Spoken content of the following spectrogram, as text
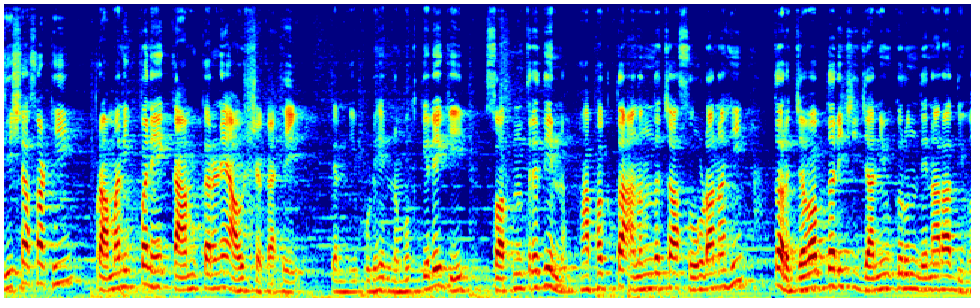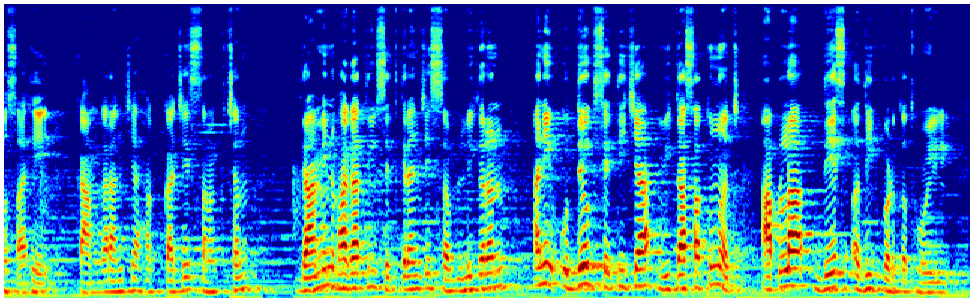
देशासाठी प्रामाणिकपणे काम करणे आवश्यक आहे. त्यांनी पुढे नमूद केले की स्वातंत्र्य दिन हा फक्त आनंदाचा सोहळा नाही तर जबाबदारीची जाणीव करून देणारा दिवस आहे. कामगारांच्या हक्काचे संरक्षण ग्रामीण भागातील शेतकऱ्यांचे सबलीकरण आणि उद्योग शेतीच्या विकासातूनच आपला देश अधिक बडकत होईल.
